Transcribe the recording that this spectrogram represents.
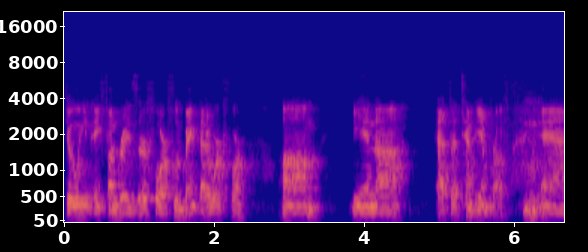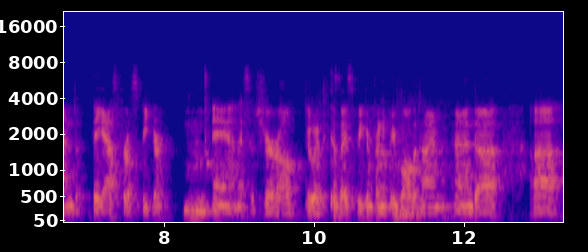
doing a fundraiser for a food bank that I worked for um, in uh, at the Tempe Improv Mhm. and they asked for a speaker hmm And I said, sure, I'll do it because I speak in front of people all the time. And uh, uh,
